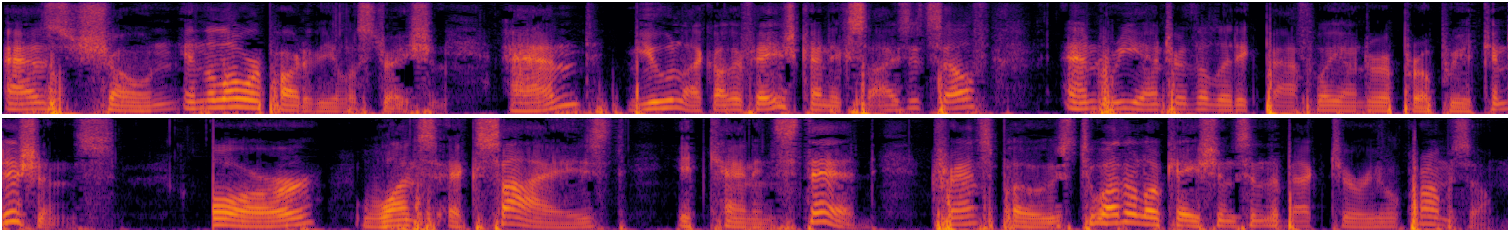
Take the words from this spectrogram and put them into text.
as shown in the lower part of the illustration. And mu, like other phage, can excise itself and re-enter the lytic pathway under appropriate conditions. Or, once excised, it can instead transpose to other locations in the bacterial chromosome.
